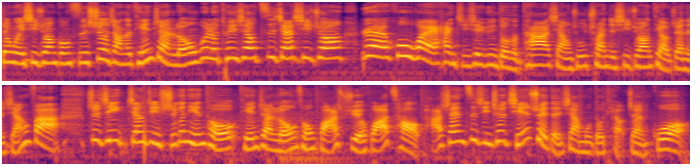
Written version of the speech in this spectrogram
身为西装公司社长的田展龙，为了推销自家西装，热爱户外和极限运动的他，想出穿着西装挑战的想法。至今将近十个年头，田展龙从滑雪、滑草、爬山、自行车、潜水等项目都挑战过。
